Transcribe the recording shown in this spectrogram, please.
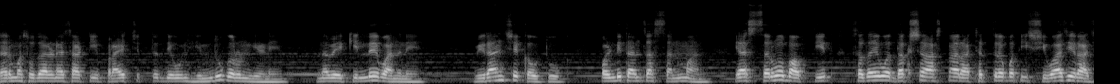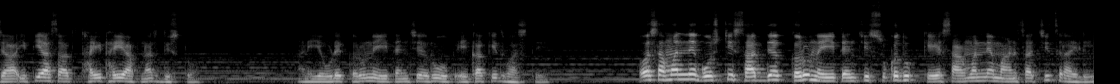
धर्म सुधारण्यासाठी प्रायश्चित्त देऊन हिंदू करून घेणे नवे किल्ले बांधणे वीरांचे कौतुक पंडितांचा सन्मान या सर्व बाबतीत सदैव दक्ष असणारा छत्रपती शिवाजी राजा इतिहासात ठाई ठाई आपणास दिसतो. आणि एवढे करूनही त्यांचे रूप एकाकीच भासते. असामान्य गोष्टी साध्य करूनही त्यांची सुखदुःखे सामान्य माणसाचीच राहिली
